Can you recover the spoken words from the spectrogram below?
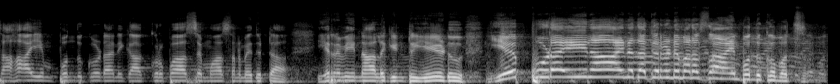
సహాయం పొందుకోవడానికి ఆ కృపా సింహాసనం ఎదుట ఇరవై నాలుగింటూ ఏడు ఎప్పుడైనా ఆయన దగ్గర నుండి మనం సహాయం పొందుకోవచ్చు.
